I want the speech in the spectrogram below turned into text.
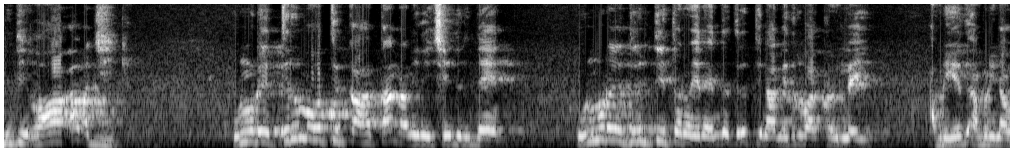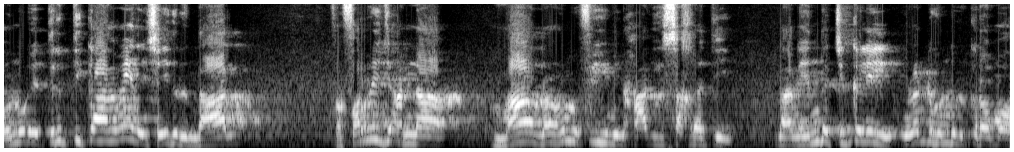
பித்திகா வஜிஹக்க உன்னுடைய திருமுகத்திற்காகத்தான் நான் இதை செய்திருந்தேன். உன்னுடைய திருப்தி தரும் வேற எந்த திருப்தி நான் எதிர்பார்க்கவில்லை? அப்படி எது அப்படி நான் உன்னுடைய திருப்திக்காகவே இதை செய்திருந்தால் ஃபர்ரிஜ் அண்ணா மா நஹும் ஃபீமின் ஹாதி சஹ்ரதி. நாங்கள் எந்த சிக்கலில் உழண்டு கொண்டிருக்கிறோமோ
